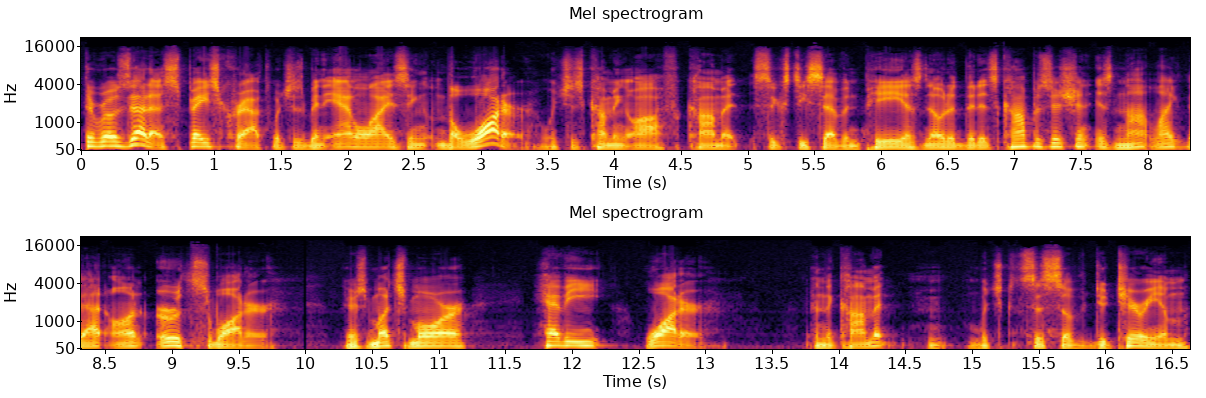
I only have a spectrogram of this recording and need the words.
the Rosetta spacecraft, which has been analyzing the water which is coming off Comet 67P, has noted that its composition is not like that on Earth's water. There's much more heavy water in the comet, which consists of deuterium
